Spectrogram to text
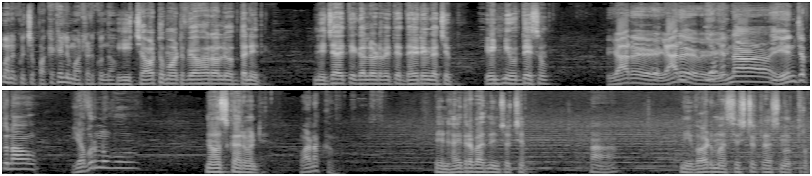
మనం కొంచెం పక్కకెళ్ళి మాట్లాడుకుందాం. ఈ చాటు మాటు వ్యవహారాలు వద్దనేది. నిజాయితీ గల్లడవైతే ధైర్యంగా చెప్పు. ఏంటి నీ ఉద్దేశం? యారే యారే ఎన్నా ఏం చెప్తున్నావు? ఎవరు నువ్వు? నమస్కారం అండి వణకం. నేను హైదరాబాద్ నుంచి వచ్చాను. మీ వాడు మా సిస్టర్ రాసిన ఉత్తరం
